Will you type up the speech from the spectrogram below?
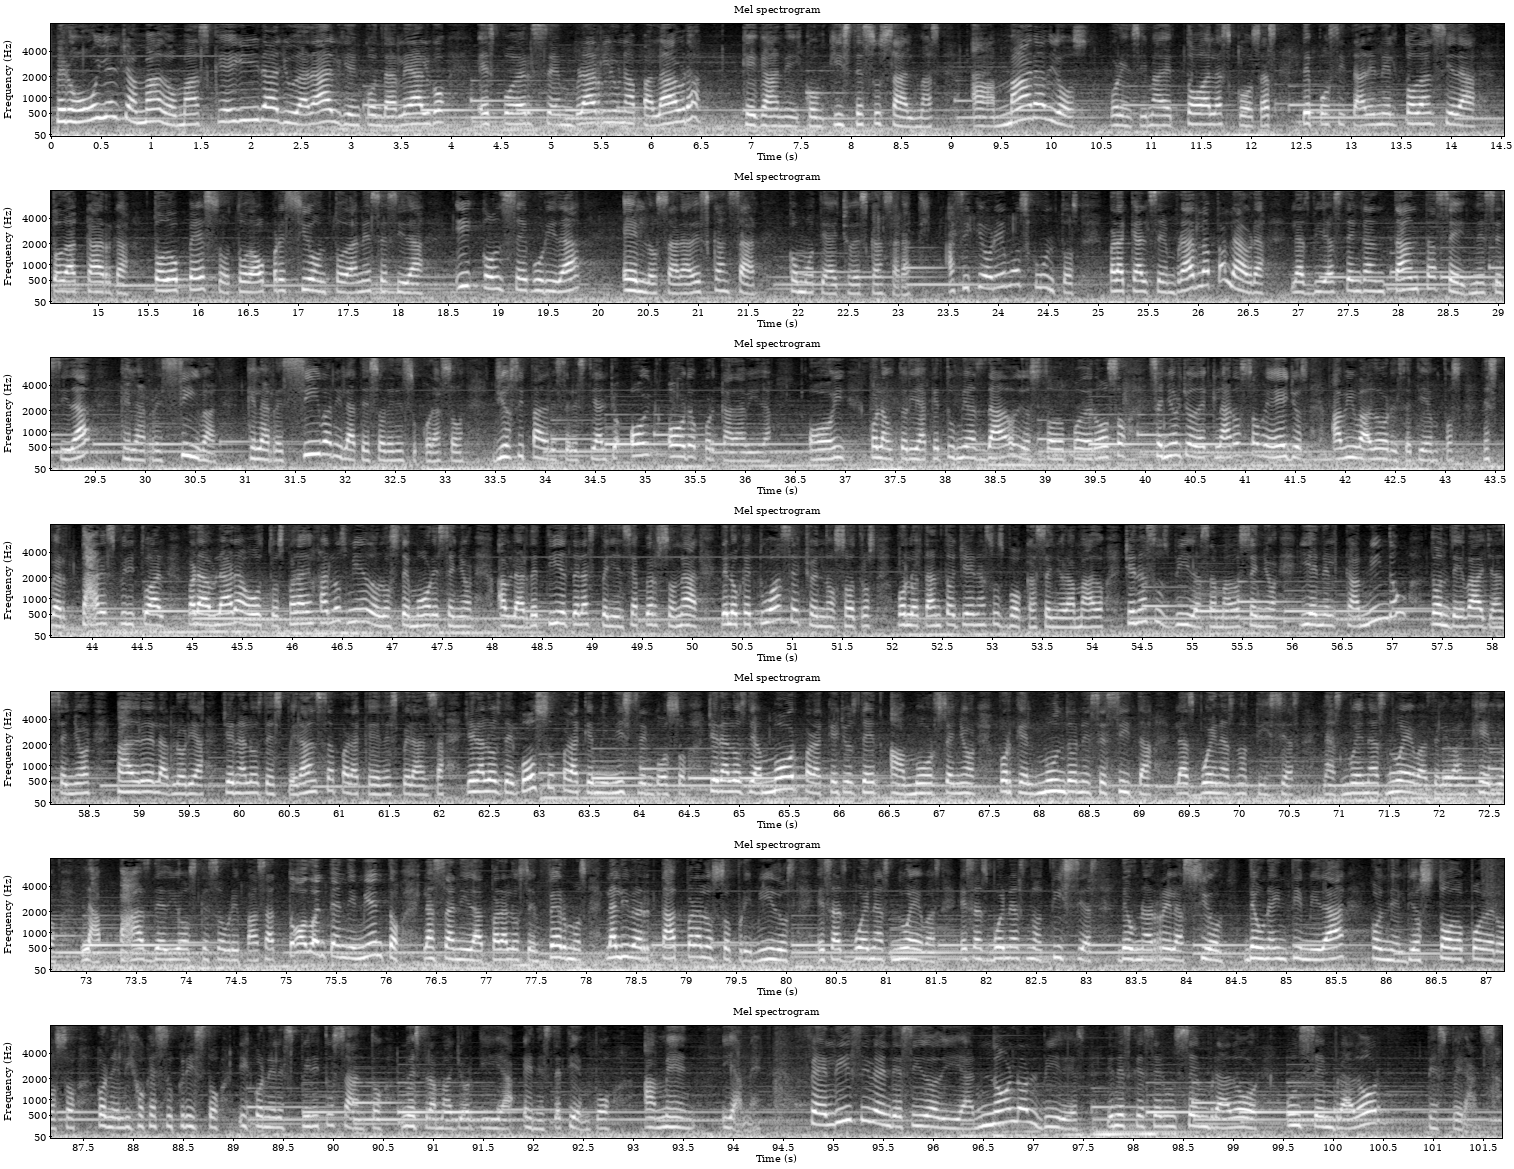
pero hoy el llamado, más que ir a ayudar a alguien con darle algo, es poder sembrarle una palabra que gane y conquiste sus almas, amar a Dios por encima de todas las cosas, depositar en Él toda ansiedad, toda carga, todo peso, toda opresión, toda necesidad y con seguridad Él los hará descansar como te ha hecho descansar a ti. Así que oremos juntos para que al sembrar la palabra las vidas tengan tanta sed, necesidad, que la reciban, que la reciban y la atesoren en su corazón. Dios y Padre Celestial, yo hoy oro por cada vida. Hoy, con la autoridad que tú me has dado, Dios Todopoderoso, Señor, yo declaro sobre ellos avivadores de tiempos, despertar espiritual para hablar a otros, para dejar los miedos, los temores, Señor. Hablar de ti es de la experiencia personal, de lo que tú has hecho en nosotros. Por lo tanto, llena sus bocas, Señor amado, llena sus vidas, amado Señor, y en el camino donde vayan, Señor, Padre de la gloria, llénalos de esperanza para que den esperanza, llénalos de gozo para que ministren gozo, llénalos de amor para que ellos den amor, Señor, porque el mundo necesita las buenas noticias, las buenas nuevas del Evangelio, la paz de Dios que sobrepasa todo entendimiento, la sanidad para los enfermos, la libertad para los oprimidos, esas buenas nuevas, esas buenas noticias de una relación, de una intimidad con el Dios Todopoderoso, con el Hijo Jesucristo y con el Espíritu Santo, nuestra mayor guía en este tiempo. Amén y amén. Feliz y bendecido día. No lo olvides. Tienes que ser un sembrador, un sembrador de esperanza.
